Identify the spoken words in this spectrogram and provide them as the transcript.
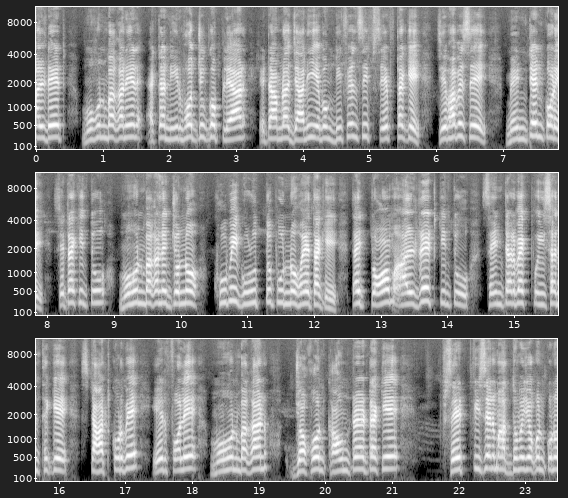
আলডেট মোহনবাগানের একটা নির্ভরযোগ্য প্লেয়ার এটা আমরা জানি, এবং ডিফেন্সিভ সেফটাকে যেভাবে সে মেনটেন করে, সেটা কিন্তু মোহনবাগানের জন্য খুবই গুরুত্বপূর্ণ হয়ে থাকে। তাই টম আলড্রেট কিন্তু সেন্টার ব্যাক পজিশান থেকে স্টার্ট করবে। এর ফলে মোহনবাগান যখন কাউন্টারটাকে সেট পিসের মাধ্যমে যখন কোনো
